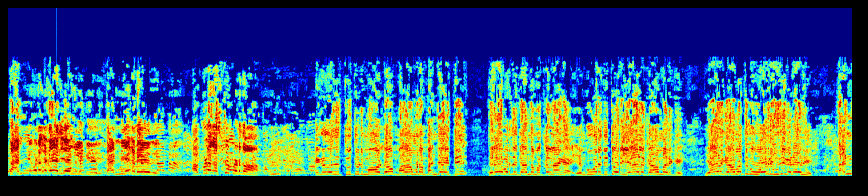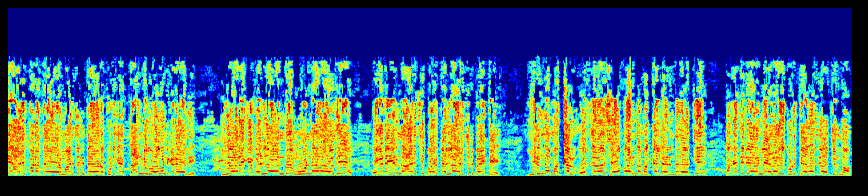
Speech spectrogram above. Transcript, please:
தண்ணி கூட கிடையாது எங்களுக்கு. தண்ணியே கிடையாது. அவ்வளவு கஷ்டப்படுதோம். எங்களுக்கு வந்து தூத்துக்குடி மாவட்டம் மராமடம் பஞ்சாயத்து திரையபுரத்தை சேர்ந்த மக்கள் நாங்க. எங்க ஊரை சுத்தி ஒரு ஏழு கிராமம் இருக்கு. ஏழு கிராமத்துக்கு ஒரு இது கிடையாது. தண்ணி அடிப்படை தேவை. ஒரு மனுஷனுக்கு தேவையான குடிக்கிற தண்ணி கூட கிடையாது. இது வரைக்கும் வெள்ளம் வந்து மூணு நாள் ஆகுது. எங்கிட்ட இருந்த அரிசி பருப்பு எல்லாம் அரிச்சிட்டு போயிட்டு. இருந்த மக்கள் ஒரு தடவை சேஃபா இருந்த மக்கள்கிட்ட இருந்ததை வச்சு பக்கத்து எல்லாத்தையும் கொடுத்து எல்லாத்தையும் வச்சிருந்தோம்.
